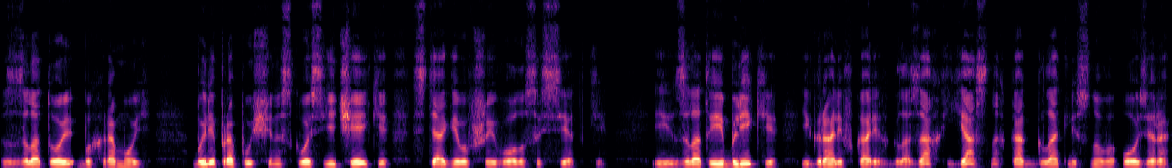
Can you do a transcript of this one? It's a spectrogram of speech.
с золотой бахромой были пропущены сквозь ячейки, стягивавшие волосы сетки — и золотые блики играли в карих глазах, ясных, как гладь лесного озера,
